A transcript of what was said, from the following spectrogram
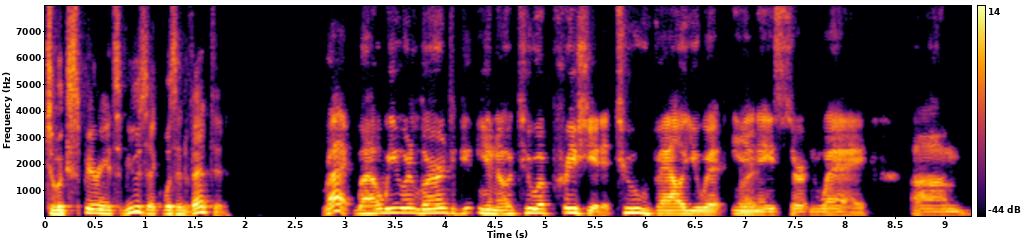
to experience music was invented. Right. Well, we were learned to you know to appreciate it, to value it in right. a certain way. Um,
